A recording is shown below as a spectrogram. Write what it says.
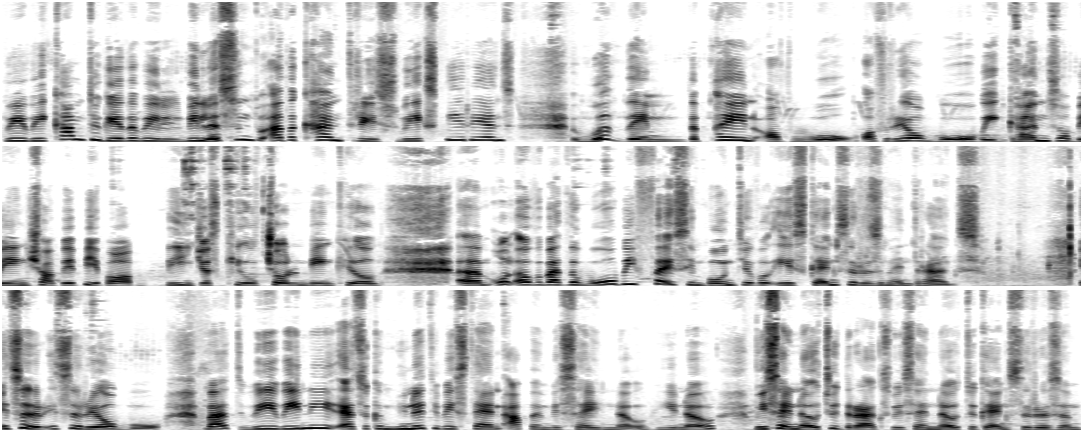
We, we come together, we, we listen to other countries, we experience with them the pain of war, of real war, where guns are being shot, where people are being just killed, children being killed, um, all over. But the war we face in Bonteheuwel is gangsterism and drugs. It's a it's a real war. But we, we need as a community we stand up and we say no, you know. We say no to drugs, we say no to gangsterism.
